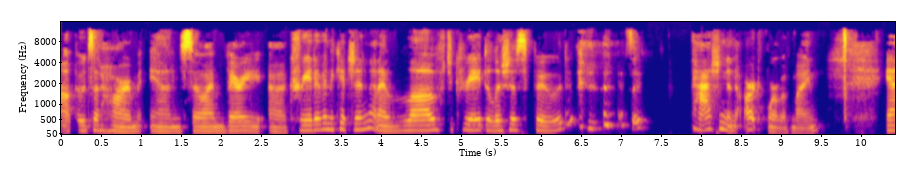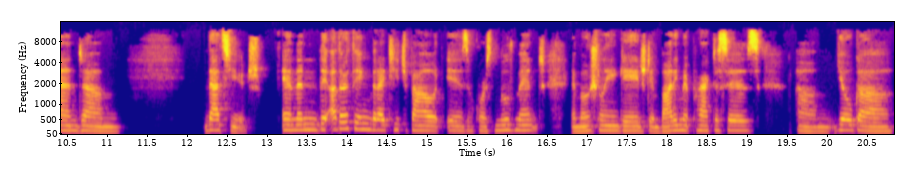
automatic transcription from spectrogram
not foods that harm. And so I'm very uh, creative in the kitchen and I love to create delicious food. it's a passion and art form of mine. And um, that's huge. And then the other thing that I teach about is, of course, movement, emotionally engaged embodiment practices, um, yoga.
